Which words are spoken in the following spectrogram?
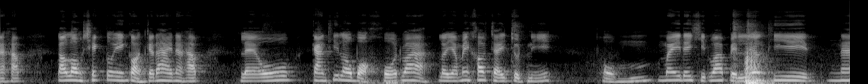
นะครับ เราลองเช็คตัวเองก่อนก็ได้นะครับ แล้วการที่เราบอกโค้ดว่าเรายังไม่เข้าใจจุดนี้ ผมไม่ได้คิดว่าเป็นเรื่องที่น่า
